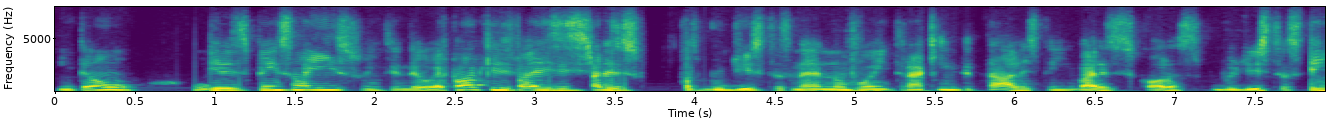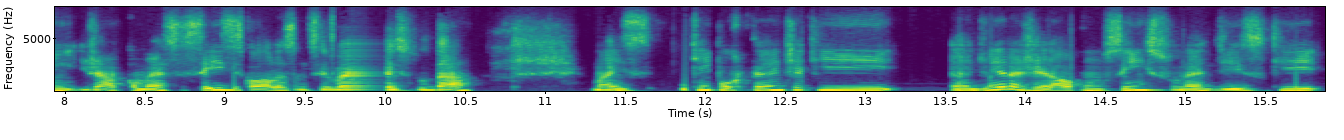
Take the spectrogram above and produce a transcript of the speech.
Então, o que eles pensam é isso, entendeu? É claro que vai existir várias budistas, né? Não vou entrar aqui em detalhes, tem várias escolas budistas, tem já começa seis escolas onde você vai estudar, mas o que é importante é que, eh, de maneira geral, o consenso, né, diz que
